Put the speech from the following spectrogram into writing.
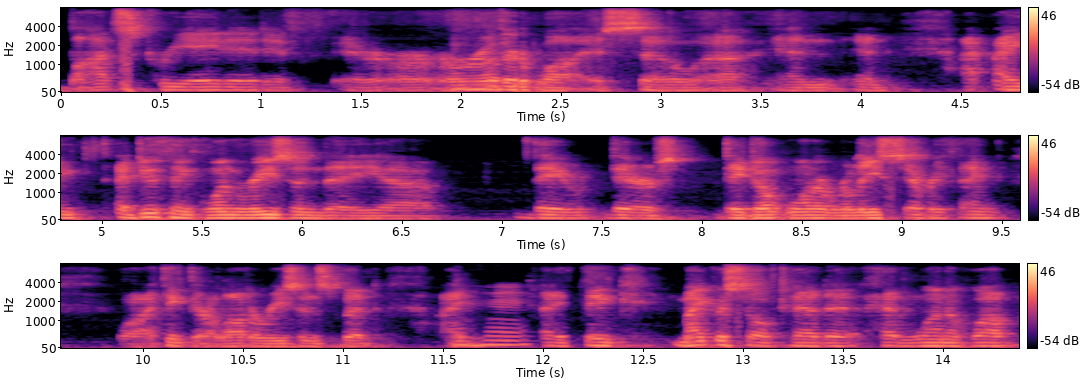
bots created if or, or, or otherwise. So uh, and and I, I do think one reason they uh, they there's they don't want to release everything. Well, I think there are a lot of reasons, but I mm-hmm. I think Microsoft had a, had one a while.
